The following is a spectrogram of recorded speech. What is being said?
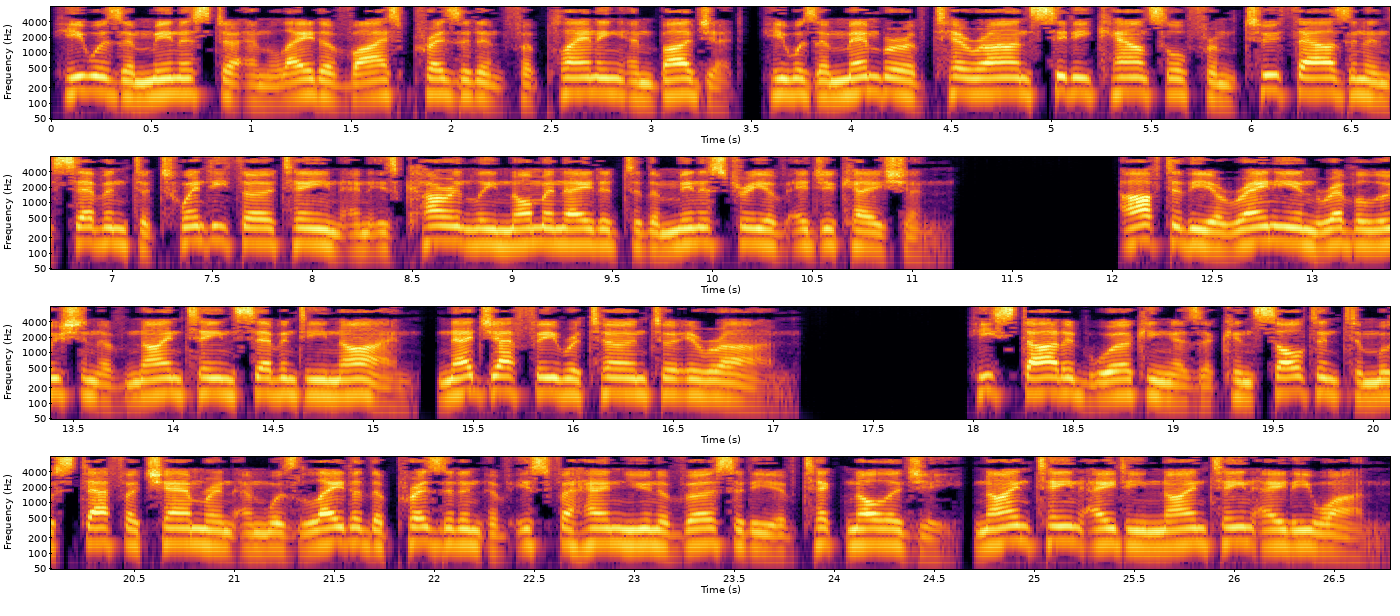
He was a minister and later vice president for planning and budget. He was a member of Tehran City Council from 2007 to 2013 and is currently nominated to the Ministry of Education. After the Iranian Revolution of 1979, Najafi returned to Iran. He started working as a consultant to Mustafa Chamran and was later the president of Isfahan University of Technology 1980–1981.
